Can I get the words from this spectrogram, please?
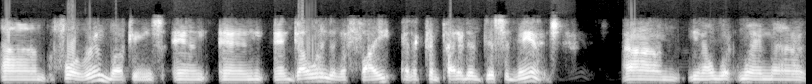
um, for room bookings and and and go into the fight at a competitive disadvantage. Um, you know, when, uh,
